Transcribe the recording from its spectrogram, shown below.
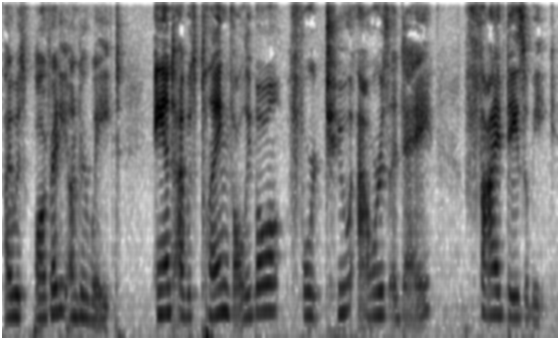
I was already underweight and I was playing volleyball for two hours a day, five days a week,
